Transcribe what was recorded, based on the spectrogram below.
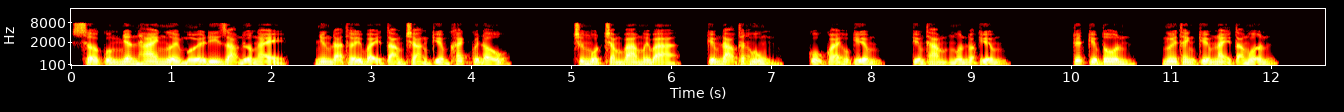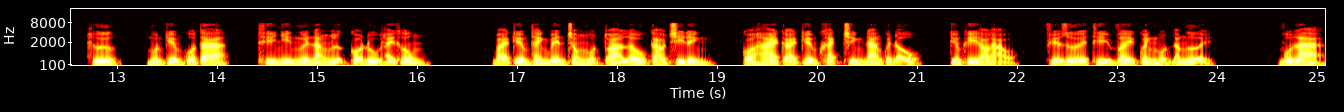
Sở cùng nhân hai người mới đi dạo nửa ngày, nhưng đã thấy bảy tám chàng kiếm khách quyết đấu. chương 133, kiếm đạo thất hùng, cổ quái hộ kiếm, kiếm tham muốn đoạt kiếm. Tuyết kiếm tôn, ngươi thanh kiếm này ta muốn. Hừ, muốn kiếm của ta, thì nhìn ngươi năng lực có đủ hay không. Bái kiếm thành bên trong một tòa lầu cao chi đỉnh, có hai cái kiếm khách chính đang quyết đấu, kiếm khí hào hào, phía dưới thì vây quanh một đám người. Vốn là,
